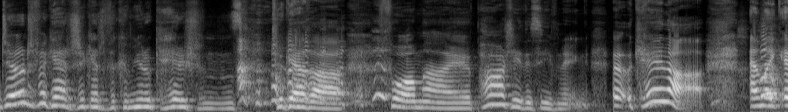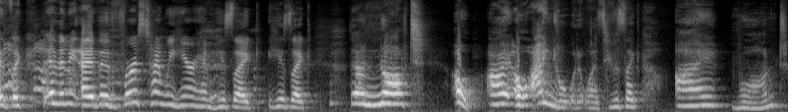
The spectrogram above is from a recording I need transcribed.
don't forget to get the communications together for my party this evening, uh, Kayla. And like, it's like, and then he, uh, the first time we hear him, he's like, he's like, they're not. Oh, I oh I know what it was. He was like, I want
